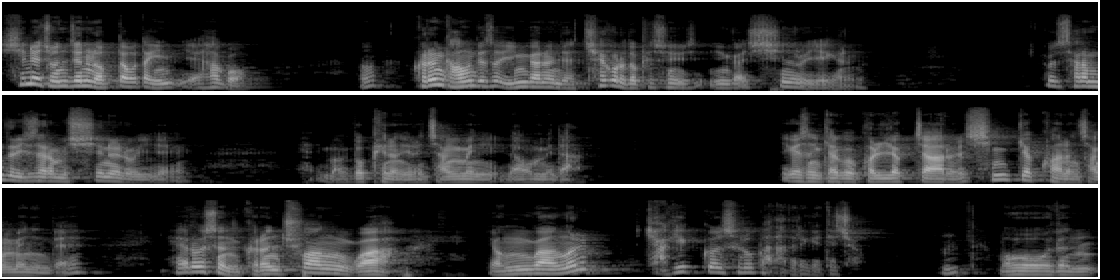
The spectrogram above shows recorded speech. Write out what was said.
신의 존재는 없다고 딱 하고 어? 그런 가운데서 인간을 이제 최고로 있는 인간 신으로 얘기하는 거예요. 그래서 사람들이 이 사람을 신으로 이제 막 높이는 이런 장면이 나옵니다. 이것은 결국 권력자를 신격화하는 장면인데 헤롯은 그런 추앙과 영광을 자기 것으로 받아들이게 되죠. 음? 모든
